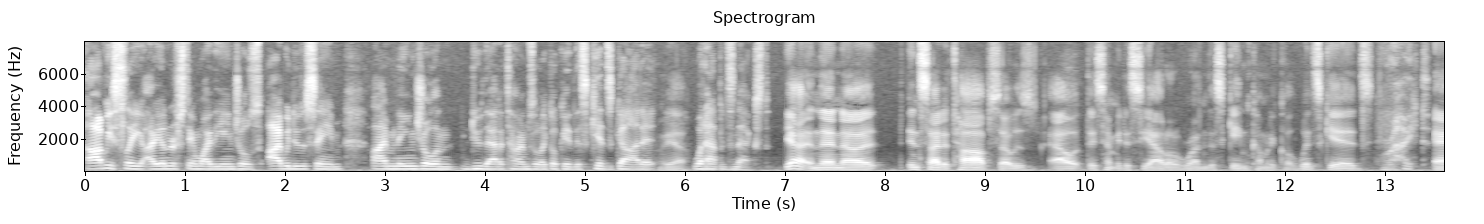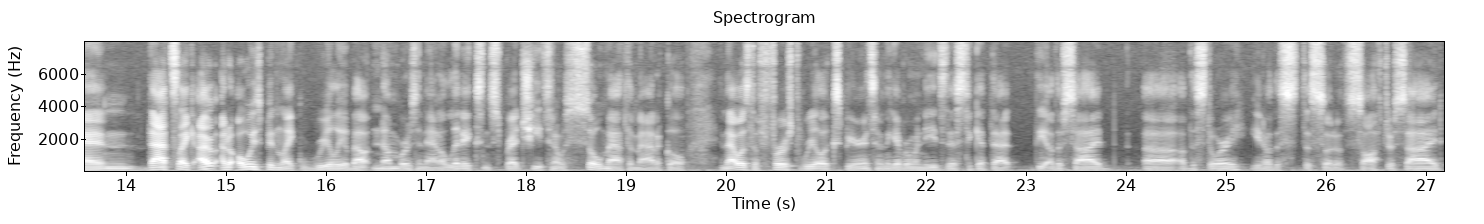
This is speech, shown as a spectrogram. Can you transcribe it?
Obviously, I understand why the Angels. I would do the same. I'm an angel and do that at times. They're like, okay, this kid's got it. Yeah. What happens next? Yeah, and then uh, inside of Topps, I was out. They sent me to Seattle to run this game company called WizKids. Right. And that's like I, I'd always been like really about numbers and analytics and spreadsheets, and I was so mathematical. And that was the first real experience. I think everyone needs this to get that the other side uh, of the story. You know, this this sort of softer side.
